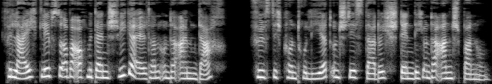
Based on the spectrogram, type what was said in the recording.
Vielleicht lebst du aber auch mit deinen Schwiegereltern unter einem Dach, fühlst dich kontrolliert und stehst dadurch ständig unter Anspannung.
